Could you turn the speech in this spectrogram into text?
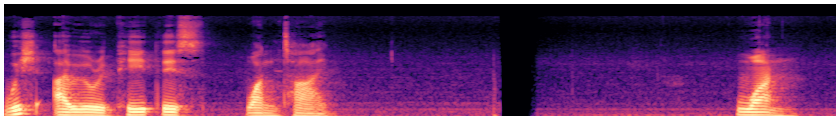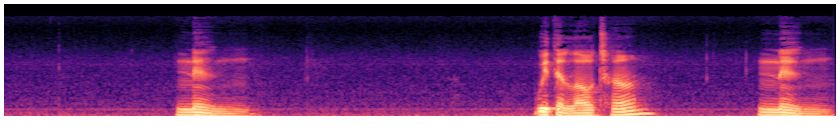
which I will repeat this one time. 1 1 with a low tone 1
